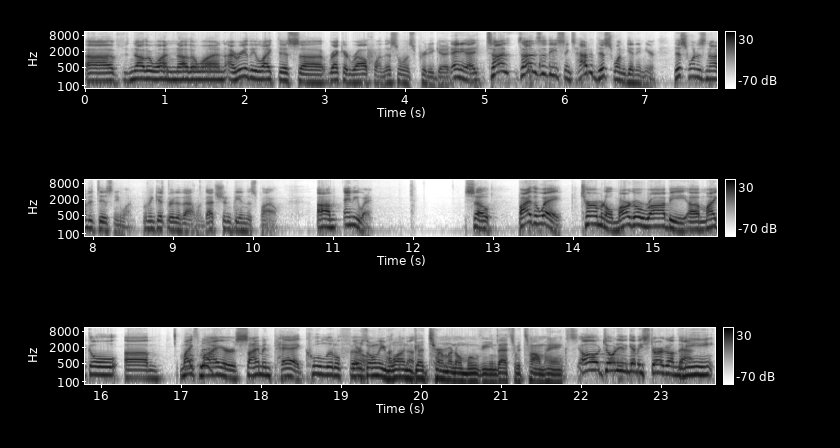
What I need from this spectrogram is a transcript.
Uh, another one, another one. I really like this uh, Wreck-It Ralph one. This one was pretty good. Anyway, tons, tons of these things. How did this one get in here? This one is not a Disney one. Let me get rid of that one. That shouldn't be in this pile. Um, anyway, so by the way, Terminal, Margot Robbie, uh, Michael, um, Mike Smith. Myers, Simon Pegg, cool little film. There's only I one good terminal movie, and that's with Tom Hanks. Oh, don't even get me started on that. Me,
